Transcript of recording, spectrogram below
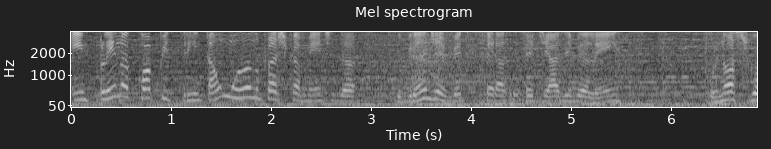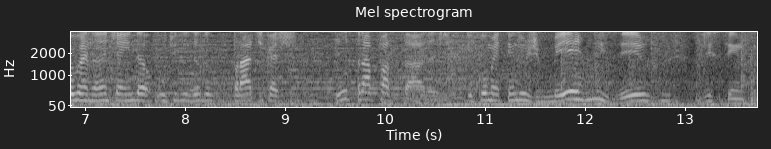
em plena COP30, há um ano praticamente da, do grande evento que será sediado em Belém, os nossos governantes ainda utilizando práticas ultrapassadas e cometendo os mesmos erros de sempre.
